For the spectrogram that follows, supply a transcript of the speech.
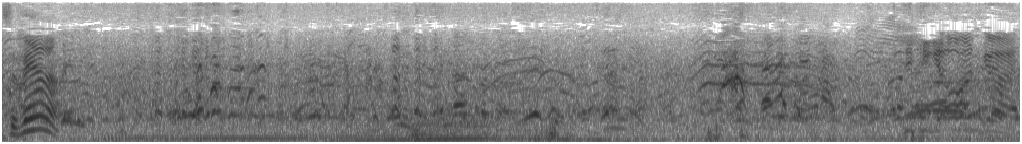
Savannah. Did he get on good?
